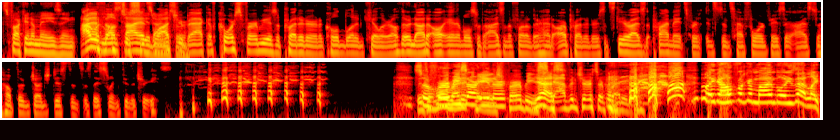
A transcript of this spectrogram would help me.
It's fucking amazing. I would IFL love to see a Watch your back. Of course, Furby is a predator and a cold-blooded killer. Although not all animals with eyes in the front of their head are predators, it's theorized that primates, for instance, have forward-facing eyes to help them judge distance as they swing through the trees. so Furbies are page, either Furbies, yes. scavengers or predators. like how fucking mind blowing is that? Like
